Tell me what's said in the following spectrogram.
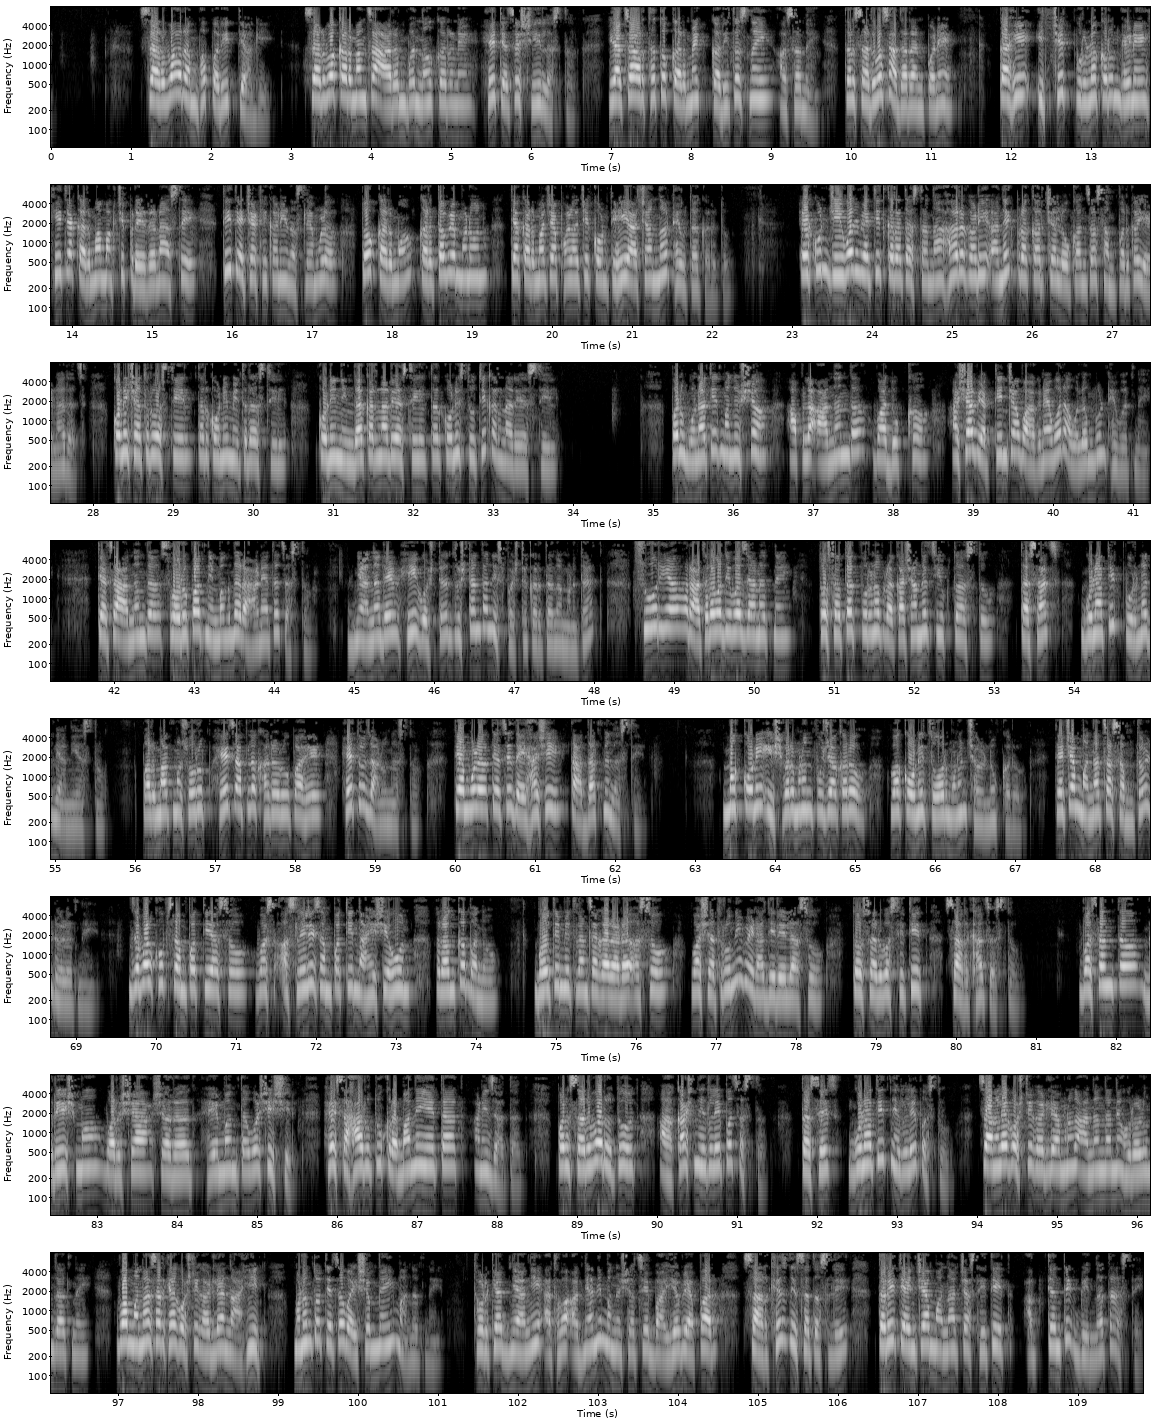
सर्वारंभ परित्यागी सर्व कर्मांचा आरंभ न करणे हे त्याचं शील असतं. याचा अर्थ तो कर्मे करीतच नाही असं नाही. तर सर्वसाधारणपणे काही इच्छित पूर्ण करून घेणे ही त्या कर्मामागची प्रेरणा असते. ती त्याच्या ठिकाणी नसल्यामुळं तो कर्म कर्तव्य म्हणून त्या कर्माच्या फळाची कोणतीही आशा न ठेवता करतो. एकूण जीवन व्यतीत करत असताना हर घडी अनेक प्रकारच्या लोकांचा संपर्क येणारच. कोणी शत्रू असतील तर कोणी मित्र असतील. कोणी निंदा करणारे असतील तर कोणी स्तुती करणारे असतील. पण गुणातीत मनुष्य आपला आनंद वा दुःख अशा व्यक्तींच्या वागण्यावर अवलंबून ठेवत नाही. त्याचा आनंद स्वरूपात निमग्न राहण्यातच असतो. ज्ञानदेव ही गोष्ट दृष्टांताने स्पष्ट करताना म्हणतात सूर्य रात्र व दिवस जाणत नाही तो सतत पूर्ण प्रकाशानेच युक्त असतो. तसाच गुणातीत पूर्ण ज्ञानी असतो. परमात्मा स्वरूप हेच आपलं खरं रूप आहे हे तो जाणून असतो. त्यामुळं त्याचे देहाशी तादात्म्य नसते. मग कोणी ईश्वर म्हणून पूजा करो व कोणी चोर म्हणून छळणूक करो. त्याच्या मनाचा समतोल ढळत नाही. जवळ खूप संपत्ती असो व असलेली संपत्ती नाहीशी होऊन रंक बनो. भोवती मित्रांचा गराडा असो व शत्रूंनी वेढा दिलेला असो तो सर्व स्थितीत सारखाच असतो. वसंत ग्रीष्म वर्षा शरद हेमंत व शिशिर हे सहा ऋतू क्रमाने येतात आणि जातात. पण सर्व ऋतूत आकाश निर्लेपच असतं. तसेच गुणातीत निर्लेप असतो. चांगल्या गोष्टी घडल्या म्हणून आनंदाने हुरळून जात नाही व मनासारख्या गोष्टी घडल्या नाहीत म्हणून तो त्याचं वैषम्यही मानत नाही. थोडक्यात ज्ञानी अथवा अज्ञानी मनुष्याचे बाह्य व्यापार सारखेच दिसत असले तरी त्यांच्या मनाच्या स्थितीत अत्यंतिक भिन्नता असते.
